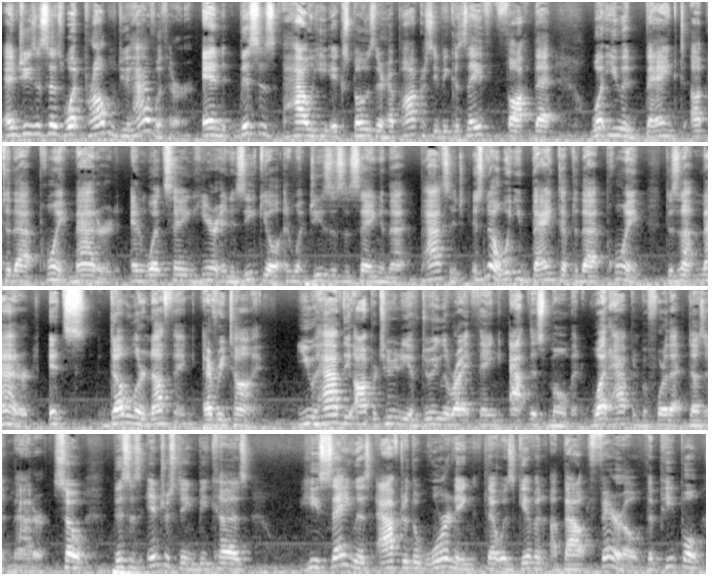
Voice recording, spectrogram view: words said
And Jesus says, What problem do you have with her? And this is how he exposed their hypocrisy because they thought that what you had banked up to that point mattered. And what's saying here in Ezekiel and what Jesus is saying in that passage is no, what you banked up to that point does not matter. It's double or nothing every time. You have the opportunity of doing the right thing at this moment. What happened before that doesn't matter. So, this is interesting because he's saying this after the warning that was given about Pharaoh. The people,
